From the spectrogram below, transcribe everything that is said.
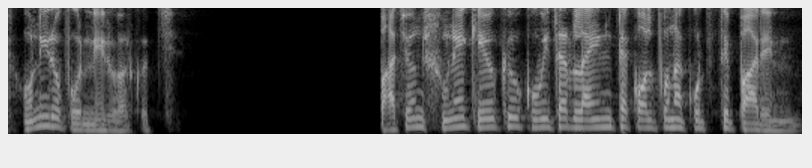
ধ্বনির ওপর নির্ভর করছে। বাচন শুনে কেউ কেউ কবিতার লাইনটা কল্পনা করতে পারেন,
